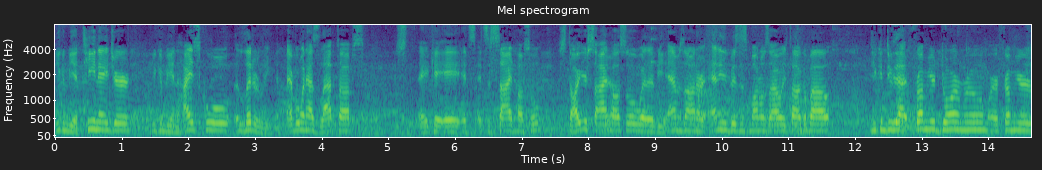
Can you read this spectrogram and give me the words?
you can be a teenager you can be in high school literally and everyone has laptops aka it's it's a side hustle start your side Yeah. hustle whether it be amazon or any of the business models i always talk about you can do that from your dorm room or from your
